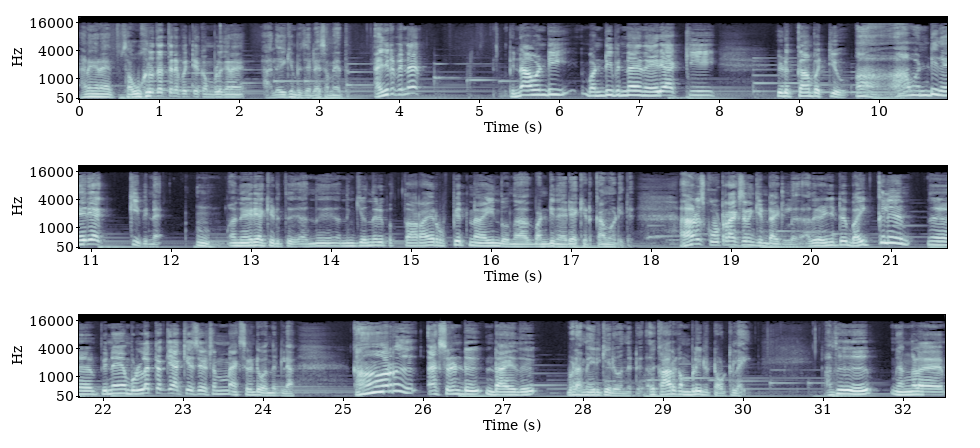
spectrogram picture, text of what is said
ആണിങ്ങനെ സൗഹൃദത്തിനെ പറ്റിയൊക്കെ നമ്മളിങ്ങനെ ആലോചിക്കുമ്പോൾ ചില സമയത്ത്. കഴിഞ്ഞിട്ട് പിന്നെ പിന്നെ ആ വണ്ടി വണ്ടി പിന്നെ നേരെയാക്കി എടുക്കാൻ പറ്റിയോ? ആ ആ വണ്ടി നേരെയാക്കി പിന്നെ. അത് നേരെയാക്കി എടുത്ത്. അന്ന് അന്ന് എനിക്ക് ഒന്നൊരു പത്താറായിരം റുപ്യറ്റിനായി തോന്നുന്നു ആ വണ്ടി നേരെയാക്കി എടുക്കാൻ വേണ്ടിയിട്ട്. അതാണ് സ്കൂട്ടർ ആക്സിഡന്റ് എനിക്ക് ഉണ്ടായിട്ടുള്ളത്. അത് കഴിഞ്ഞിട്ട് ബൈക്കിൽ പിന്നെ ഞാൻ ബുള്ളറ്റൊക്കെ ആക്കിയ ശേഷം ആക്സിഡന്റ് വന്നിട്ടില്ല. കാറ് ആക്സിഡന്റ് ഉണ്ടായത് ഇവിടെ അമേരിക്കയിൽ വന്നിട്ട്. അത് കാറ് കംപ്ലീറ്റ് ടോട്ടലായി. അത് ഞങ്ങളെ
